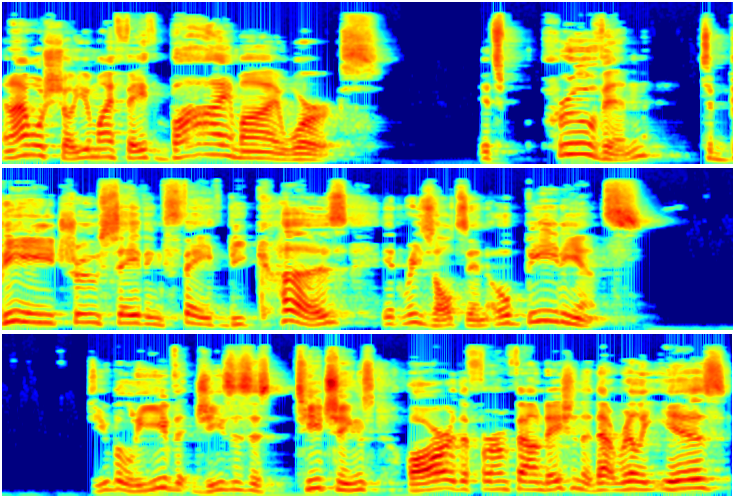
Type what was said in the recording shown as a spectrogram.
and I will show you my faith by my works. It's proven to be true saving faith because it results in obedience. Do you believe that Jesus' teachings are the firm foundation, that that really is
